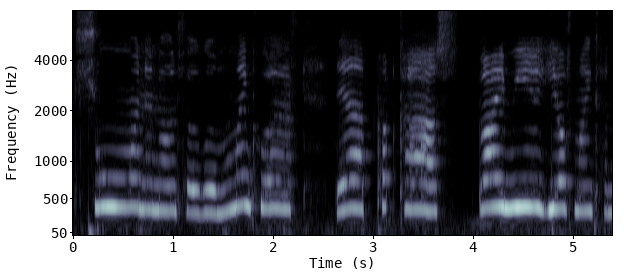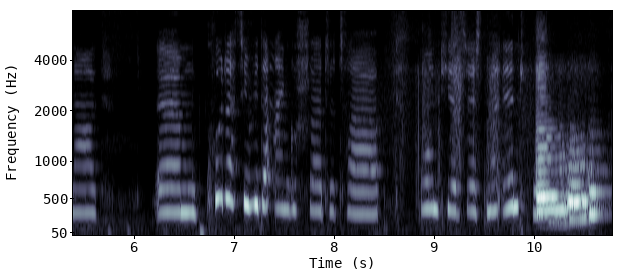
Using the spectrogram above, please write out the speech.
zu einer neuen Folge Minecraft, der Podcast bei mir hier auf meinem Kanal. Ähm, cool, dass ihr wieder eingeschaltet habt. Und jetzt erstmal Intro.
